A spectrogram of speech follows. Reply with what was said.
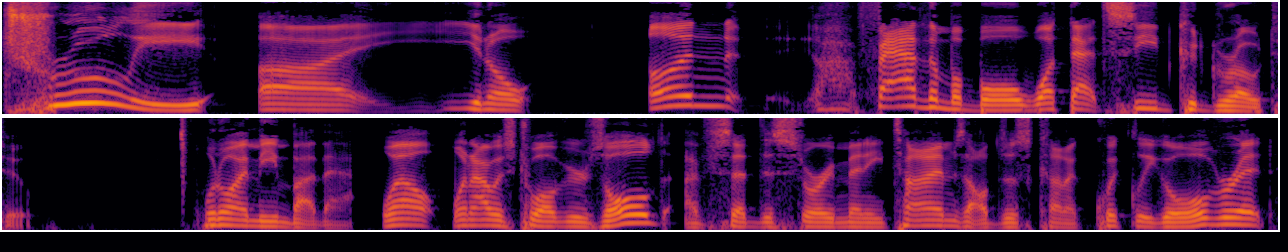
truly, uh, you know, unfathomable what that seed could grow to. What do I mean by that? Well, when I was 12 years old, I've said this story many times. I'll just kind of quickly go over it.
